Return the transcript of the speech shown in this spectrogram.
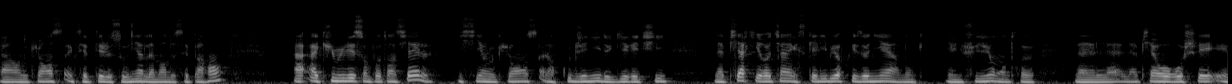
Là, en l'occurrence, accepter le souvenir de la mort de ses parents, à accumuler son potentiel, ici en l'occurrence, alors coup de génie de Girichi, la pierre qui retient Excalibur prisonnière, donc il y a une fusion entre la, pierre au rocher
